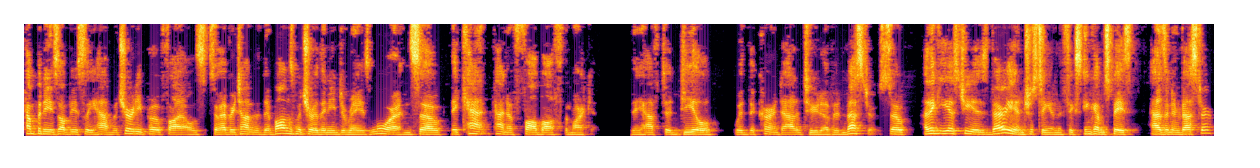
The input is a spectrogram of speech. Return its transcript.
Companies obviously have maturity profiles. So every time that their bonds mature, they need to raise more. And so they can't kind of fob off the market. They have to deal with the current attitude of investors. So I think ESG is very interesting in the fixed income space as an investor.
